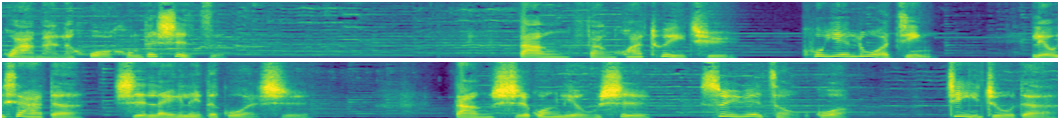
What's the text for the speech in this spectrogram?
挂满了火红的柿子。当繁花褪去，枯叶落尽，留下的是累累的果实。当时光流逝，岁月走过，记住的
